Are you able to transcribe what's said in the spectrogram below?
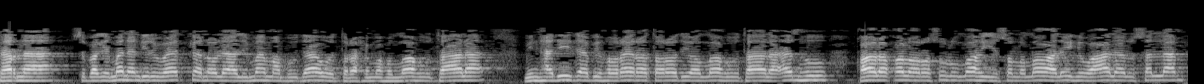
karena sebagaimana yang diriwayatkan oleh Al-Imam Abu Dawud rahimahullahu taala min hadis Abi Hurairah radhiyallahu taala anhu qala qala Rasulullah sallallahu alaihi wa alihi wasallam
